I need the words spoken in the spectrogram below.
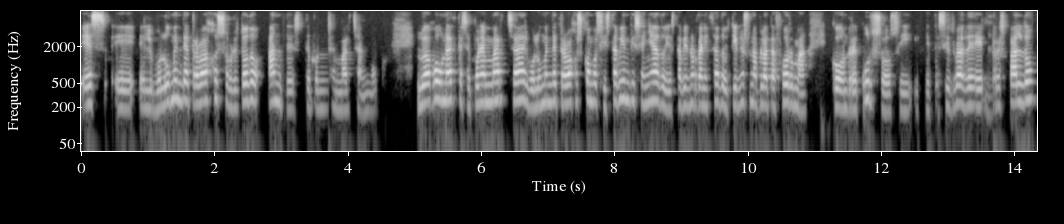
es eh, el volumen de trabajo es sobre todo antes de ponerse en marcha el MOOC. Luego, una vez que se pone en marcha, el volumen de trabajo es como si está bien diseñado y está bien organizado y tienes una plataforma con recursos y, que te sirva de, respaldo,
